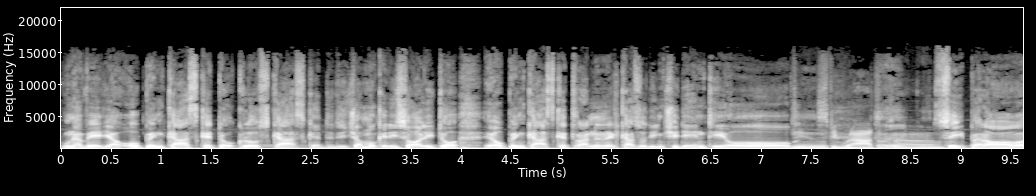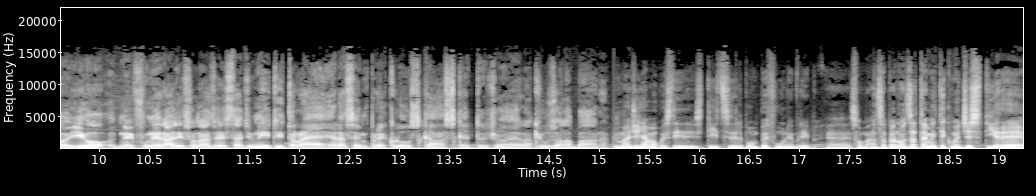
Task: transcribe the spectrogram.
una veglia open casket o close casket. Diciamo che di solito è open casket tranne nel caso di incidenti o... Sì, mm, sfigurato. eh, cioè- sì, però io nei funerali sono andati negli Stati Uniti tre era sempre close casket, cioè era chiusa la bara. Immaginiamo questi tizi delle pompe funebri, eh, insomma, non sapevano esattamente come gestire.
